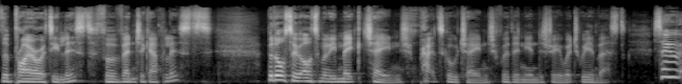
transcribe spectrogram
the priority list for venture capitalists, but also ultimately make change, practical change within the industry in which we invest. So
